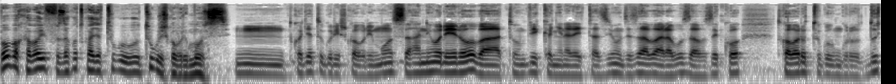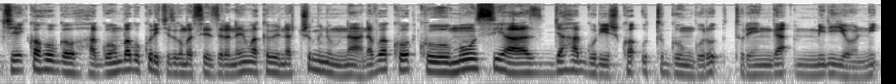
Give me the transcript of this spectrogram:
bo bakaba bifuza ko twajya tugu- tugurishwa buri munsi. Mm, twajya tugurishwa buri munsi. Aha ni ho rero batumvikanye na leta ziyunze z'abarabu zavuze ko twaba ari utugunguru duke ko ahubwo hagomba gukurikizwa amasezerano y'umwaka wa bibiri na cumi n'umunani. Avuga ko ku munsi hajya hagurishwa utugunguru turenga miliyoni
